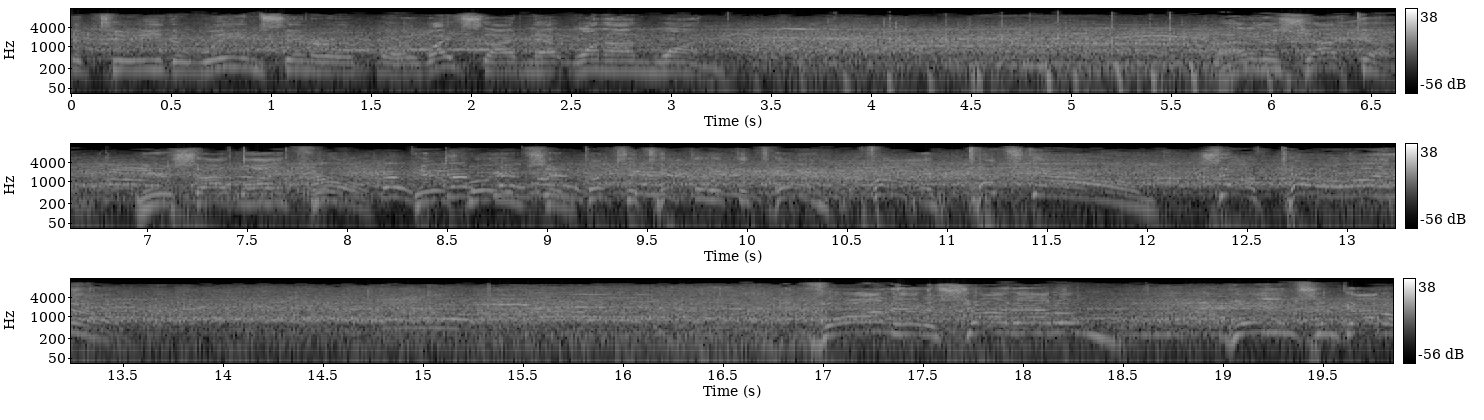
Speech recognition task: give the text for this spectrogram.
it to either Williamson or, or Whiteside in that one-on-one. -on -one. Out of the shotgun. Near sideline throw. Here's Williamson. Breaks a tackle at the 10. 5. Touchdown! South Carolina! Vaughn had a shot at him. Williamson got a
